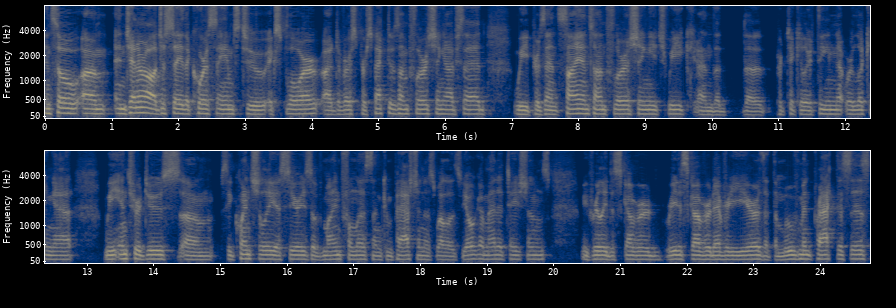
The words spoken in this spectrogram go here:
And so, um, in general, I'll just say the course aims to explore uh, diverse perspectives on flourishing. I've said we present science on flourishing each week and the, the particular theme that we're looking at. We introduce um, sequentially a series of mindfulness and compassion as well as yoga meditations. We've really discovered, rediscovered every year that the movement practices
